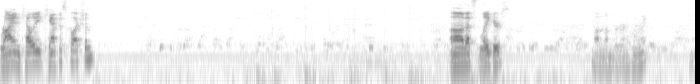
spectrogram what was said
Ryan Kelly Campus Collection. Uh, that's Lakers. Not a number or anything, right? No.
